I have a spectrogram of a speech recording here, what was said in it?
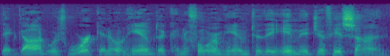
that god was working on him to conform him to the image of his son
